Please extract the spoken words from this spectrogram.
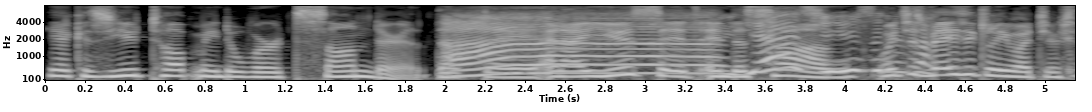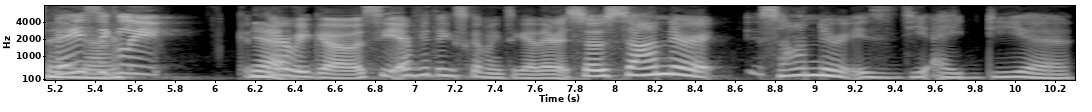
yeah, because you taught me the word sonder that day, and I used it in the Ah, yes, you song, it which the is song. basically what you're saying. now. basically Yeah. there we go see everything's coming together so sonder sonder is the idea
